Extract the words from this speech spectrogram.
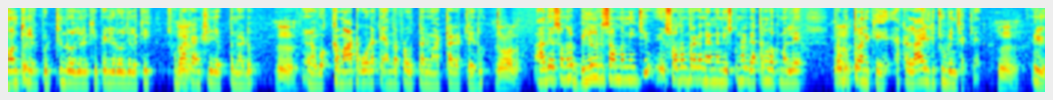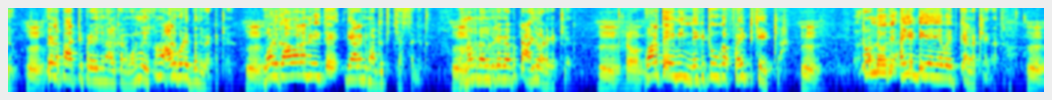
మంత్రులకి పుట్టినరోజులకి పెళ్ళి రోజులకి శుభాకాంక్షలు చెప్తున్నాడు. ఒక్క మాట కూడా కేంద్ర ప్రభుత్వాన్ని మాట్లాడట్లేదు. అదే సమయంలో బిల్లులకు సంబంధించి స్వతంత్రంగా నిర్ణయం తీసుకున్నారు గతంలోకి మళ్ళీ ప్రభుత్వానికి అక్కడ లాయల్టీ చూపించట్లేదు. వీళ్ళు. వీళ్ళ పార్టీ ప్రయోజనాలకు అనుగుణంగా తీసుకున్నారు వాళ్ళు కూడా ఇబ్బంది పెట్టట్లేదు. వాళ్ళు కావాలని అడిగితే గ్యారంటీ మద్దతు ఇచ్చేస్తాడు ఇతను. ఉన్నది నలుగురే కాబట్టి వాళ్ళు అడగట్లేదు. వాళ్ళతో ఏమీ నెగిటివ్గా ఫైట్ చేయట్లా. ఉమ్, రెండవది ఐఎన్డిఏ వైపుకి వెళ్ళట్లేదు అతను. ఉమ్,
